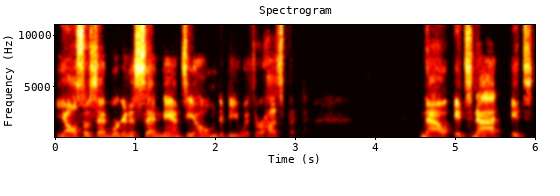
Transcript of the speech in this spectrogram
he also said, We're going to send Nancy home to be with her husband. Now, it's not, it's,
